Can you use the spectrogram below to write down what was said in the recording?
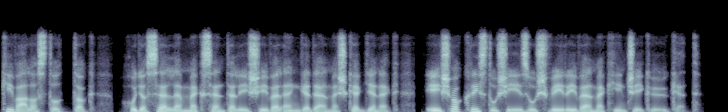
kiválasztottak, hogy a szellem megszentelésével engedelmeskedjenek, és a Krisztus Jézus vérével meghintsék őket.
